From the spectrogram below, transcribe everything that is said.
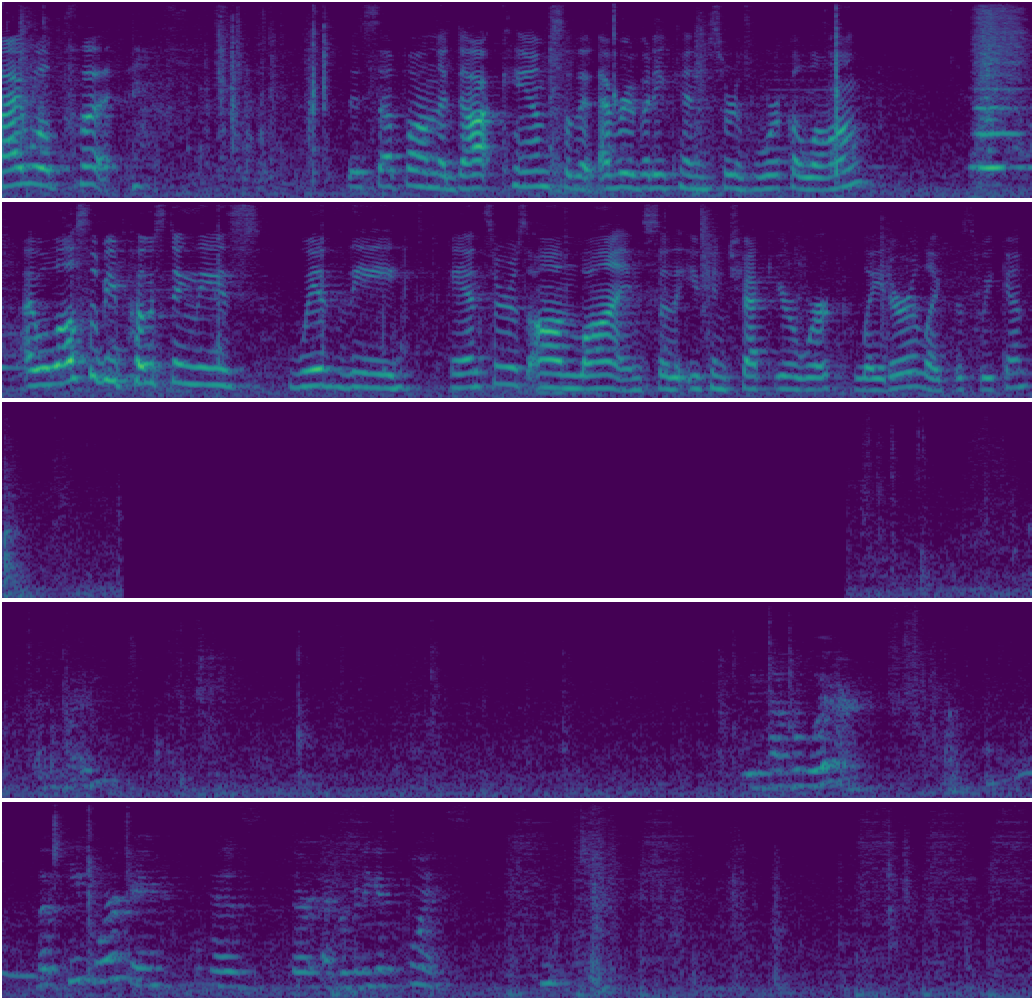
I will put this up on the doc cam so that everybody can sort of work along. I will also be posting these with the answers online so that you can check your work later, like this weekend. We have a winner. But keep working because there, everybody gets points.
